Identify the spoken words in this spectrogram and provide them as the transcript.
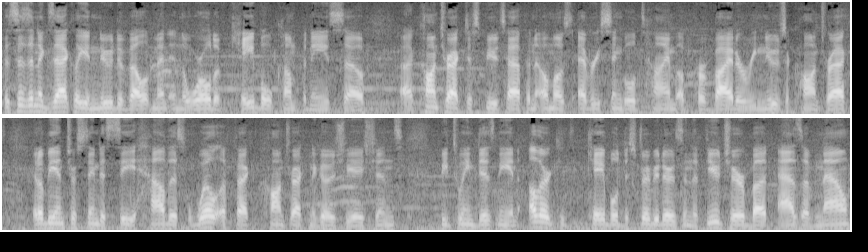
This isn't exactly a new development in the world of cable companies, so uh, contract disputes happen almost every single time a provider renews a contract. It'll be interesting to see how this will affect contract negotiations between Disney and other c- cable distributors in the future, but as of now,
